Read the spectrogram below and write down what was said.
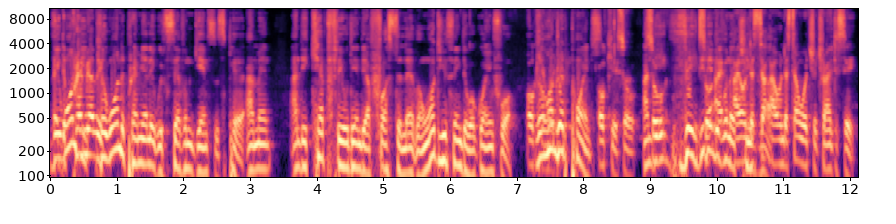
they the won Premier the, League. They won the Premier League with seven games to spare. I mean, and they kept fielding their first eleven. What do you think they were going for? Okay, the hundred points. Okay, so and so they, they didn't so even I, achieve I understand. that. I understand what you're trying to say.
